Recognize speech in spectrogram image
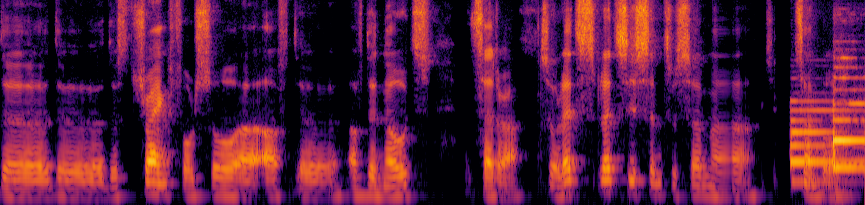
the, the, the strength also uh, of the of the notes, etc. So let's let's listen to some uh, sample.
